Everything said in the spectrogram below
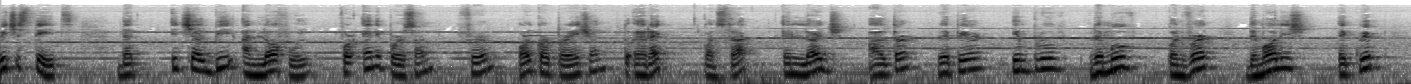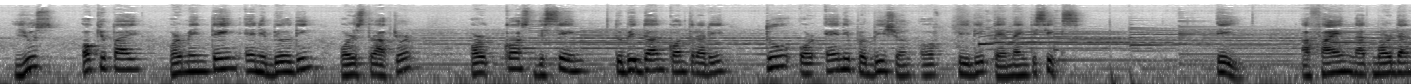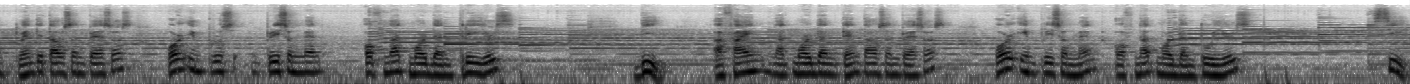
which states that it shall be unlawful for any person, firm, or corporation to erect, construct, enlarge, alter, repair, improve, remove, convert, demolish, equip, use, occupy, or maintain any building or structure, or cause the same to be done contrary to or any provision of PD 1096. A. A fine not more than 20,000 pesos or imprisonment of not more than 3 years. B. A fine not more than 10,000 pesos or imprisonment of not more than 2 years. C.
